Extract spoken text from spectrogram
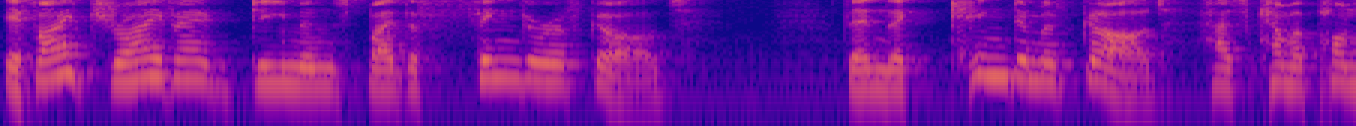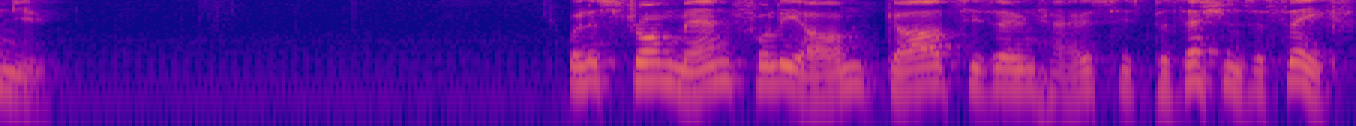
if I drive out demons by the finger of God, then the kingdom of God has come upon you. When a strong man, fully armed, guards his own house, his possessions are safe.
